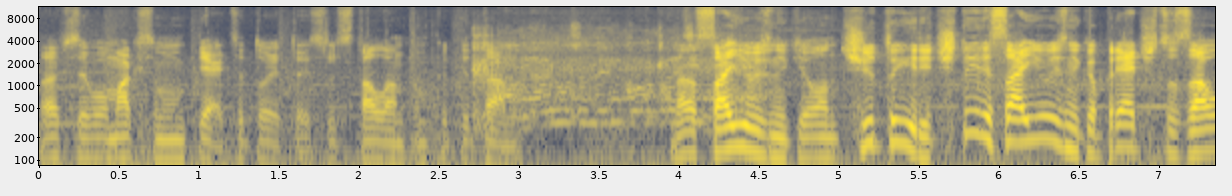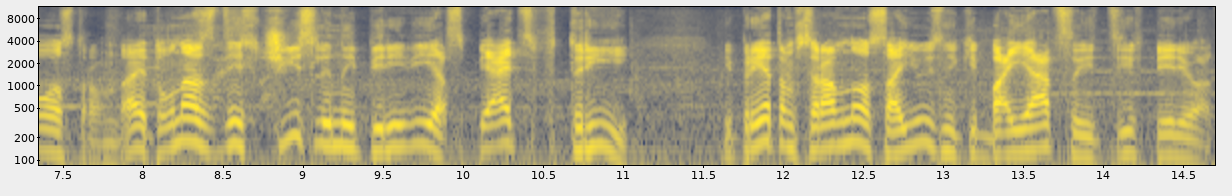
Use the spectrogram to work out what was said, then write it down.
Да, всего максимум 5, и то это если с талантом капитана. Да, союзники, он 4. 4 союзника прячутся за островом. Да, это у нас здесь численный перевес. 5 в 3. И при этом все равно союзники боятся идти вперед.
